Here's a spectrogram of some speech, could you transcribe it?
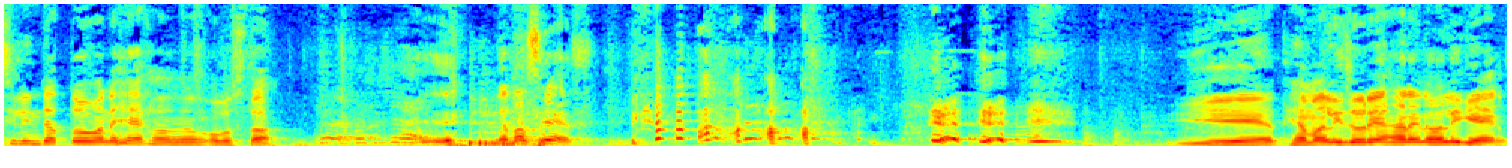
চিলিণ্ডাৰটো মানে শেষ অৱস্থা। এটা চেচ ইয়ে ধেমালি জোরে অহা নাই নহ'লে গেছ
